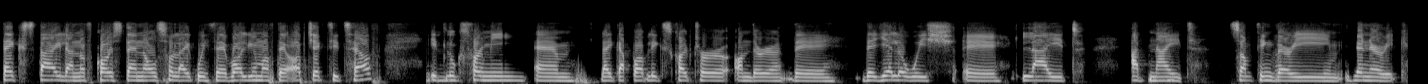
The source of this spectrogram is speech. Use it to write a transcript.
textile and of course then also like with the volume of the object itself. It looks for me um, like a public sculpture under the the yellowish uh, light at night something very generic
